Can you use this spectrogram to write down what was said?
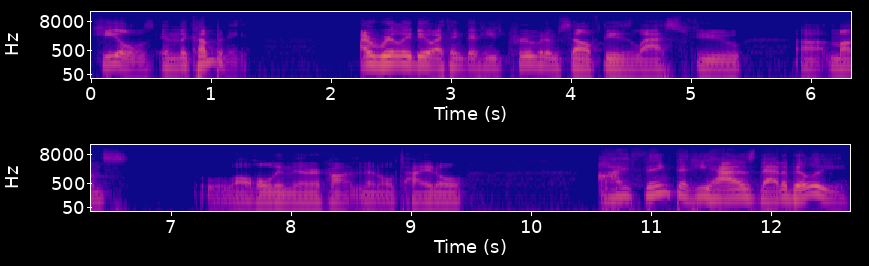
heels in the company. I really do. I think that he's proven himself these last few uh, months while holding the Intercontinental title. I think that he has that ability.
